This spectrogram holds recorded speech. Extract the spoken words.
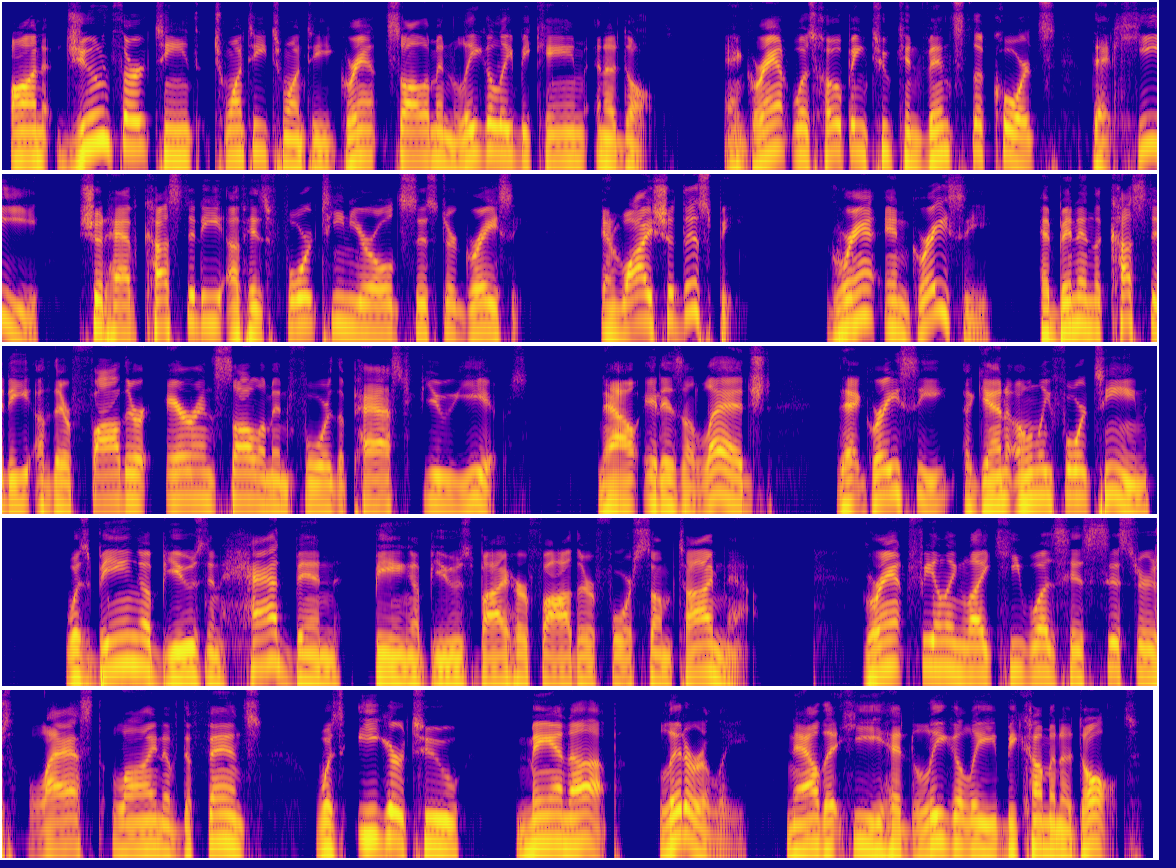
On June 13th, 2020, Grant Solomon legally became an adult, and Grant was hoping to convince the courts that he should have custody of his 14 year old sister, Gracie. And why should this be? Grant and Gracie had been in the custody of their father, Aaron Solomon, for the past few years. Now, it is alleged that Gracie, again only 14, was being abused and had been being abused by her father for some time now. Grant, feeling like he was his sister's last line of defense, was eager to man up, literally, now that he had legally become an adult.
